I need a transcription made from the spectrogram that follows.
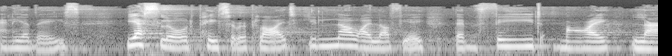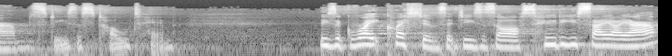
any of these? Yes, Lord, Peter replied. You know I love you. Then feed my lambs, Jesus told him. These are great questions that Jesus asks. Who do you say I am?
